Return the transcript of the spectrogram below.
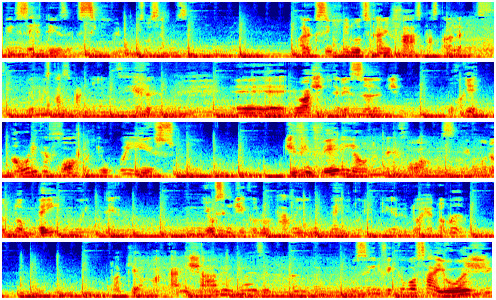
Tenho certeza que 5 minutos você consegue. A hora que 5 minutos ficarem fáceis, passa para 10. Depois passa para 15. é, eu acho interessante, porque a única forma que eu conheço de viver em alta performance é quando eu estou bem por inteiro. Eu senti que eu não estava indo bem por inteiro, estou retomando. Estou aqui, ó, com a cara inchada e estou executando. Não significa que eu vou sair hoje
